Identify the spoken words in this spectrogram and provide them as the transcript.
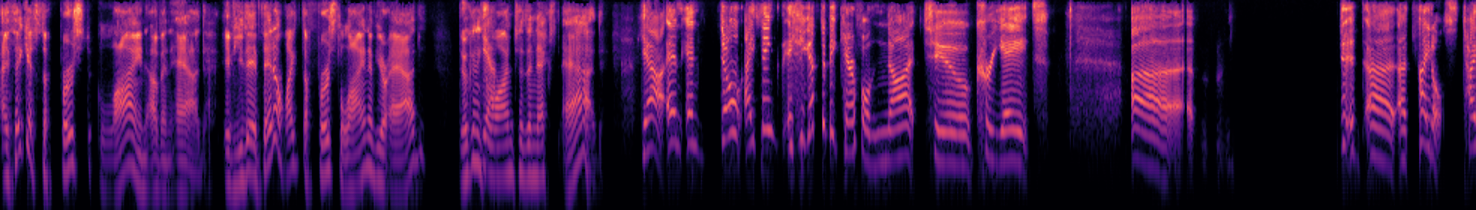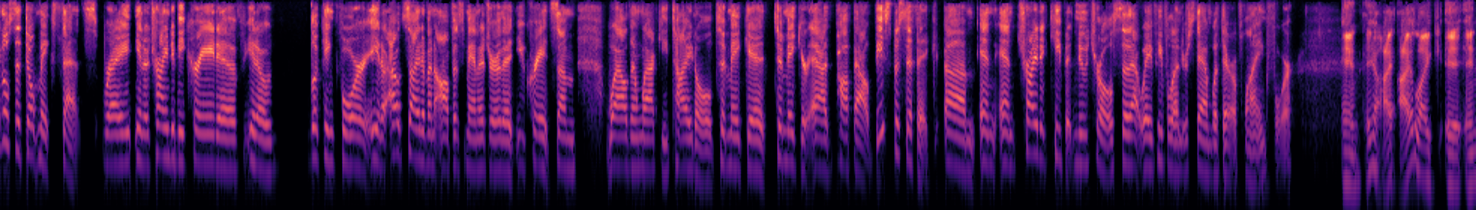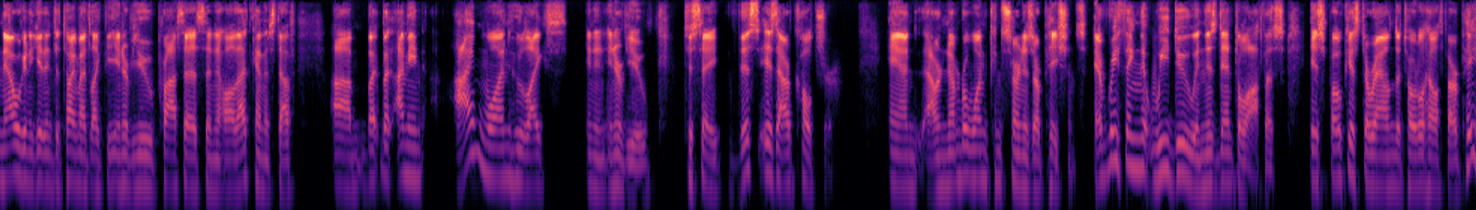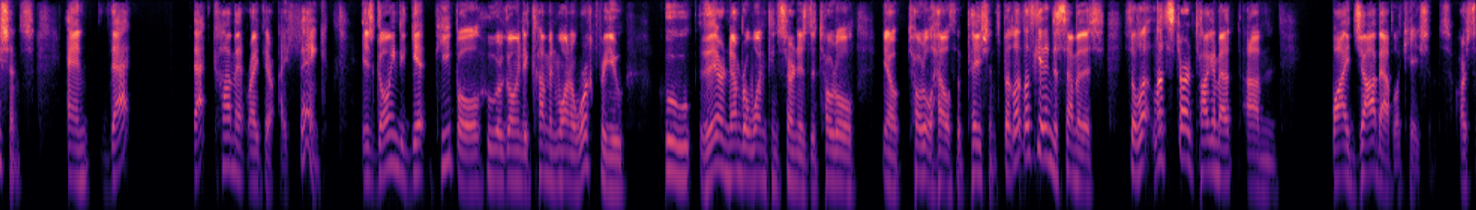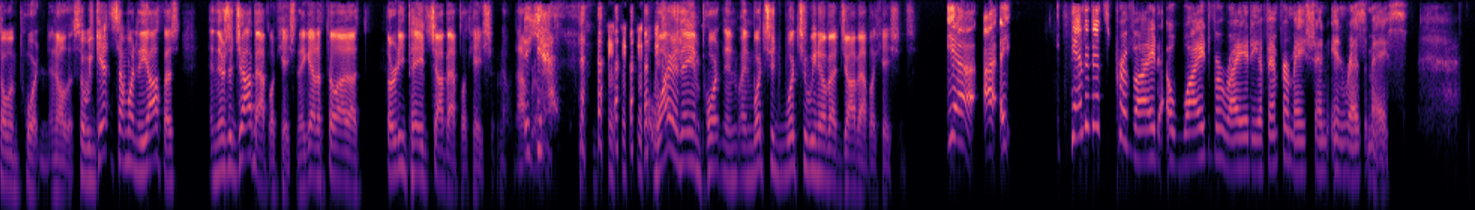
I think it's the first line of an ad. If you if they don't like the first line of your ad, they're going to yeah. go on to the next ad. Yeah, and and don't I think you have to be careful not to create uh, uh, uh, titles, titles that don't make sense, right? You know, trying to be creative, you know, looking for, you know, outside of an office manager that you create some wild and wacky title to make it to make your ad pop out. Be specific um, and and try to keep it neutral so that way people understand what they're applying for. And yeah, I, I like it. And now we're going to get into talking about like the interview process and all that kind of stuff. Um, but but I mean, I'm one who likes in an interview to say, "This is our culture." And our number one concern is our patients. Everything that we do in this dental office is focused around the total health of our patients. And that that comment right there, I think, is going to get people who are going to come and want to work for you who their number one concern is the total you know total health of patients but let, us get into some of this so let, us start talking about um, why job applications are so important and all this. So we get someone to the office and there's a job application. They got to fill out a 30 page job application. No, not really. Yeah. why are they important and, and what should what should we know about job applications? Yeah, I, candidates provide a wide variety of information in resumes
